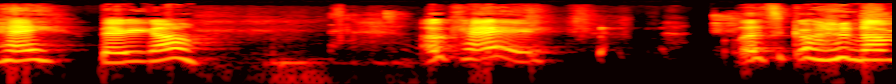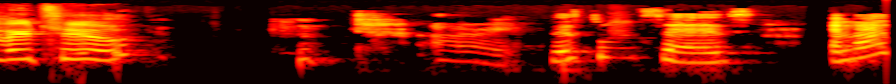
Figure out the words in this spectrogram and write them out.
hey there you go okay let's go to number two all right. This one says, "Am I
